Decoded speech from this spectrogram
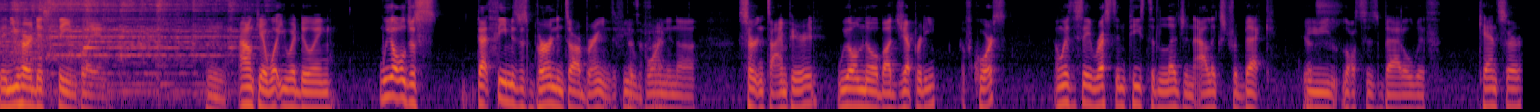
then you heard this theme playing. Hmm. I don't care what you were doing. We all just that theme is just burned into our brains. If you That's were born fact. in a certain time period, we all know about Jeopardy, of course, and we have to say rest in peace to the legend Alex Trebek. He lost his battle with cancer,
